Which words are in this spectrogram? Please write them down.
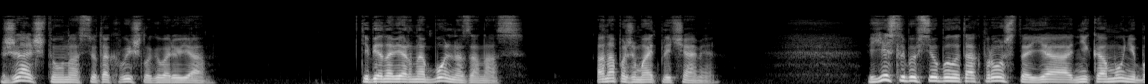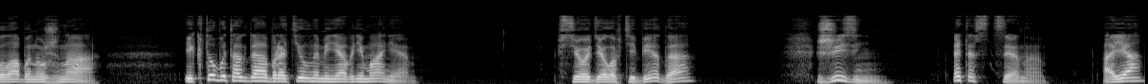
«Жаль, что у нас все так вышло», — говорю я. «Тебе, наверное, больно за нас». Она пожимает плечами. «Если бы все было так просто, я никому не была бы нужна. И кто бы тогда обратил на меня внимание?» «Все дело в тебе, да?» «Жизнь — это сцена, а я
